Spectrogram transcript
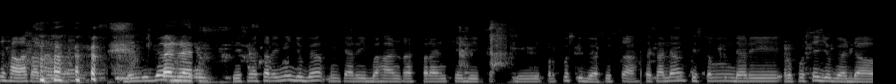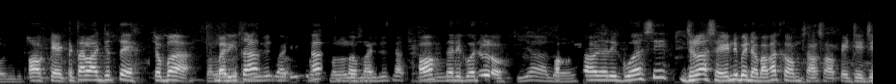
itu salah satunya. Dan juga Benar. di semester ini juga mencari bahan referensi di di perpus juga susah. Terkadang sistem dari perpusnya juga down gitu. Oke, kita lanjut deh. Coba Mbak Dita, Mbak Mbak Oh, lu- dari gua dulu. Iya Oh, dong. kalau dari gua sih jelas ya ini beda banget kalau misalnya soal PJJ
